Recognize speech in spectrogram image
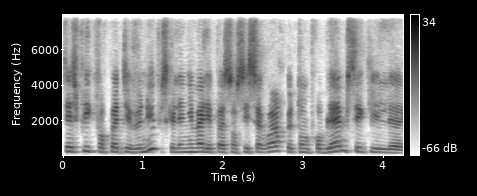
t'explique pourquoi tu es venu, parce que l'animal n'est pas censé savoir que ton problème, c'est qu'il euh,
